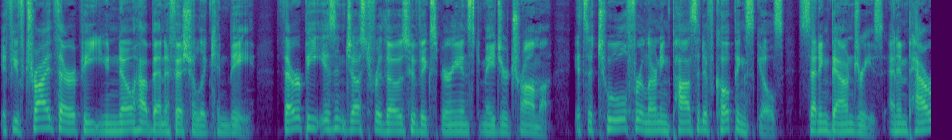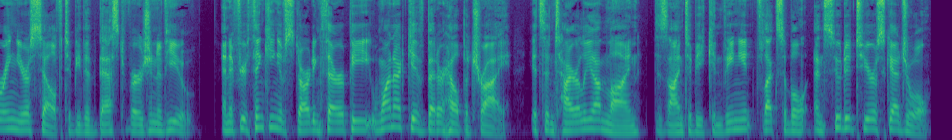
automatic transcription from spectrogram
If you've tried therapy, you know how beneficial it can be. Therapy isn't just for those who've experienced major trauma. It's a tool for learning positive coping skills, setting boundaries, and empowering yourself to be the best version of you. And if you're thinking of starting therapy, why not give BetterHelp a try? It's entirely online, designed to be convenient, flexible, and suited to your schedule.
